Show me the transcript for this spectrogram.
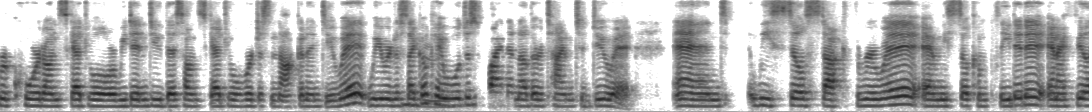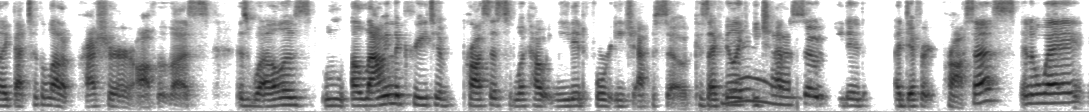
record on schedule or we didn't do this on schedule, we're just not going to do it. We were just mm-hmm. like, okay, mm-hmm. we'll just find another time to do it. And we still stuck through it and we still completed it. And I feel like that took a lot of pressure off of us as well as allowing the creative process to look how it needed for each episode. Cause I feel yeah. like each episode needed a different process in a way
